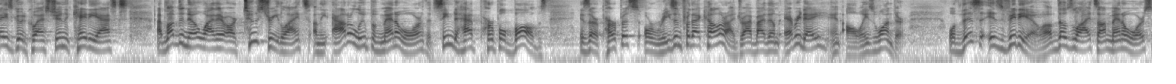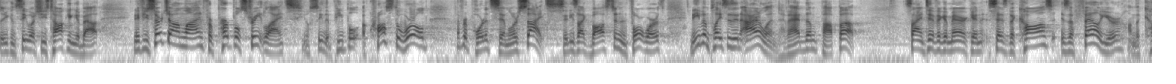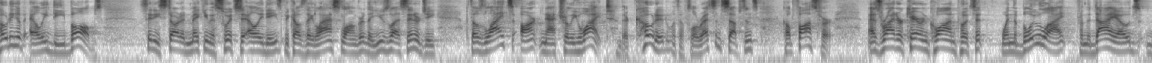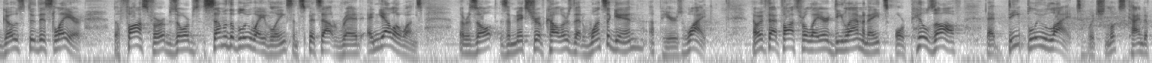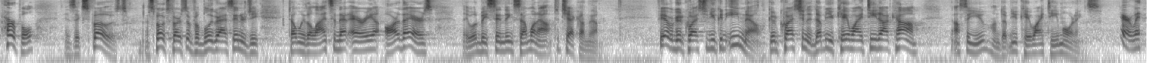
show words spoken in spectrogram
Today's good question. Katie asks, I'd love to know why there are two street lights on the outer loop of Man O' War that seem to have purple bulbs. Is there a purpose or reason for that color? I drive by them every day and always wonder. Well, this is video of those lights on Man O' War so you can see what she's talking about. And if you search online for purple street lights, you'll see that people across the world have reported similar sights. Cities like Boston and Fort Worth and even places in Ireland have had them pop up. Scientific American says the cause is a failure on the coating of LED bulbs. Cities started making the switch to LEDs because they last longer, they use less energy, but those lights aren't naturally white. They're coated with a fluorescent substance called phosphor. As writer Karen Kwan puts it, when the blue light from the diodes goes through this layer, the phosphor absorbs some of the blue wavelengths and spits out red and yellow ones. The result is a mixture of colors that once again appears white. Now, if that phosphor layer delaminates or peels off, that deep blue light, which looks kind of purple, is exposed. A spokesperson for Bluegrass Energy told me the lights in that area are theirs. They will be sending someone out to check on them. If you have a good question, you can email goodquestion at wkyt.com. I'll see you on WKYT Mornings. Here with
